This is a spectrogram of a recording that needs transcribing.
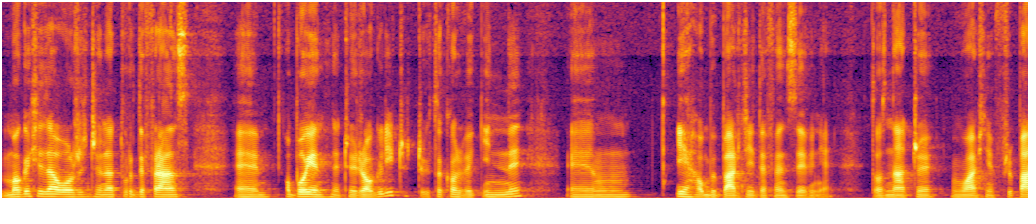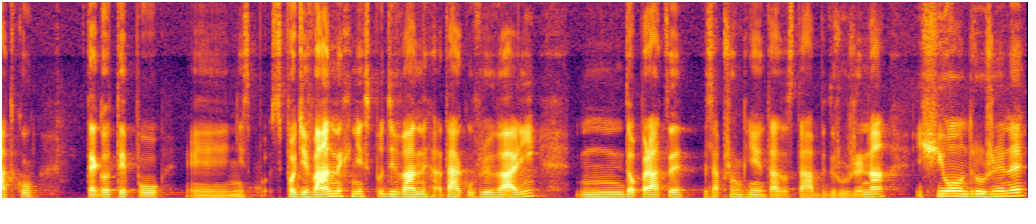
Mogę się założyć, że na Tour de France e, obojętne czy Roglic, czy ktokolwiek inny e, jechałby bardziej defensywnie. To znaczy właśnie w przypadku tego typu e, niespo, spodziewanych, niespodziewanych ataków rywali mm, do pracy zaprzągnięta zostałaby drużyna i siłą drużyny,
